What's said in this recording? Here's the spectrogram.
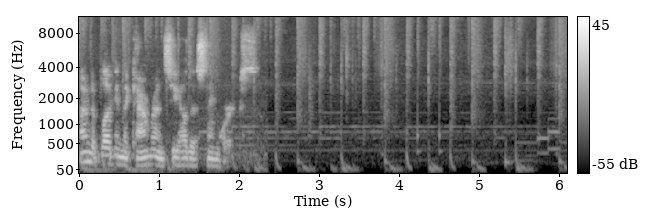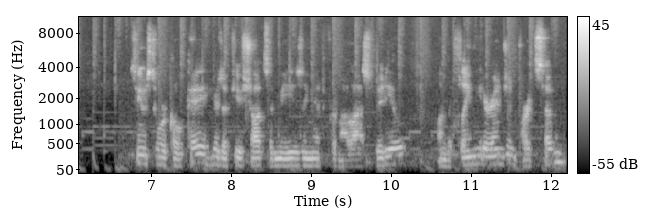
Time to plug in the camera and see how this thing works. Seems to work okay. Here's a few shots of me using it for my last video on the Flame Eater engine, part 7.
